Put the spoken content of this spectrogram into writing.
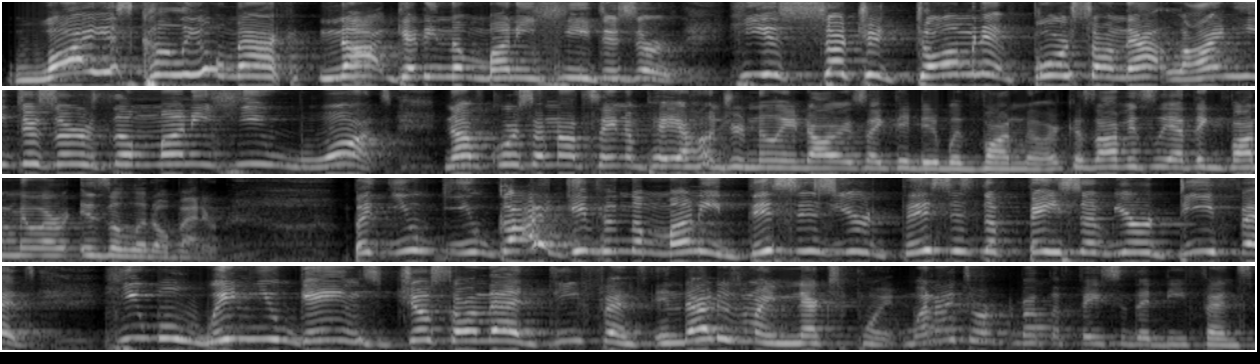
Why is Khalil Mack not getting the money he deserves? He is such a dominant force on that line. He deserves the money he wants. Now, of course, I'm not saying to pay $100 million like they did with Von Miller, because obviously I think Von Miller is a little better. But you you gotta give him the money. This is your this is the face of your defense. He will win you games just on that defense. And that is my next point. When I talked about the face of the defense,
